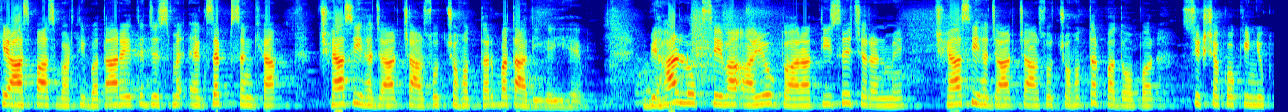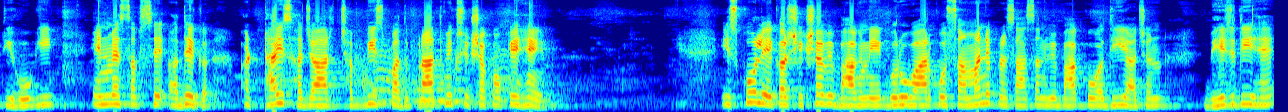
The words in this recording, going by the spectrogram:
के आसपास भर्ती बता रहे थे, जिसमें एग्जैक्ट संख्या छियासी हज़ार चार सौ चौहत्तर बता दी गई है। बिहार लोक सेवा आयोग द्वारा तीसरे चरण में छियासी हज़ार चार सौ चौहत्तर पदों पर शिक्षकों की नियुक्ति होगी। इनमें सबसे अधिक अट्ठाईस हज़ार छब्बीस पद प्राथमिक शिक्षकों के हैं। इसको लेकर शिक्षा विभाग ने गुरुवार को सामान्य प्रशासन विभाग को अधियाचन भेज दी है।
